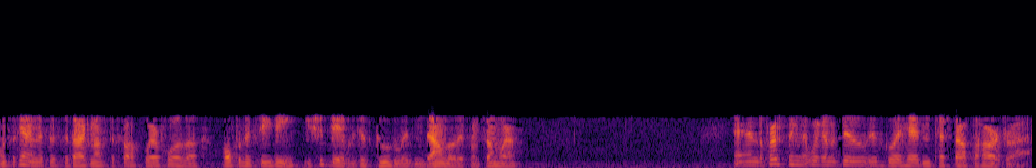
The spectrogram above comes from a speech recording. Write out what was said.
Once again, this is the diagnostic software for the Ultimate CD. You should be able to just Google it and download it from somewhere. And the first thing that we're going to do is go ahead and test out the hard drive.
